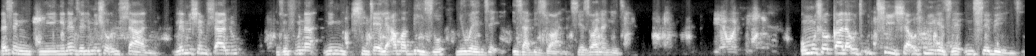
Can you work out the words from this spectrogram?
Bese ngi- nginenzela imisho emihlanu. Kule misho emihlanu ngizofuna ningishintshele amabizo niwenze izabizwana. Siyezwana ngithi? Yebo, umusho oqala uthi uthisha osinikeze umsebenzi.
